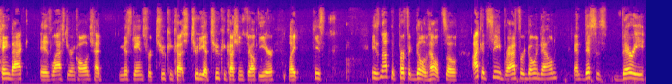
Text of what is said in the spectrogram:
Came back his last year in college. Had missed games for two concussions. Two he had two concussions throughout the year. Like he's he's not the perfect bill of health. So I could see Bradford going down, and this is very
